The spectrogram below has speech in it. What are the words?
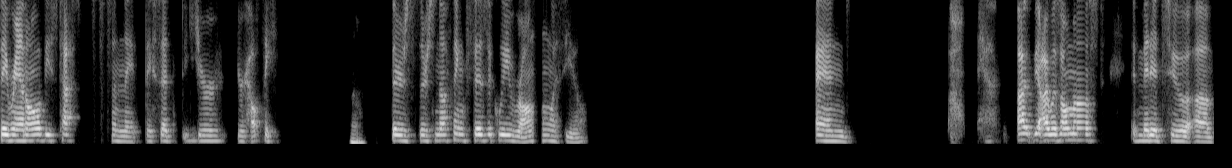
they ran all of these tests and they they said you're you're healthy. No. There's there's nothing physically wrong with you. And oh man, I I was almost admitted to um,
